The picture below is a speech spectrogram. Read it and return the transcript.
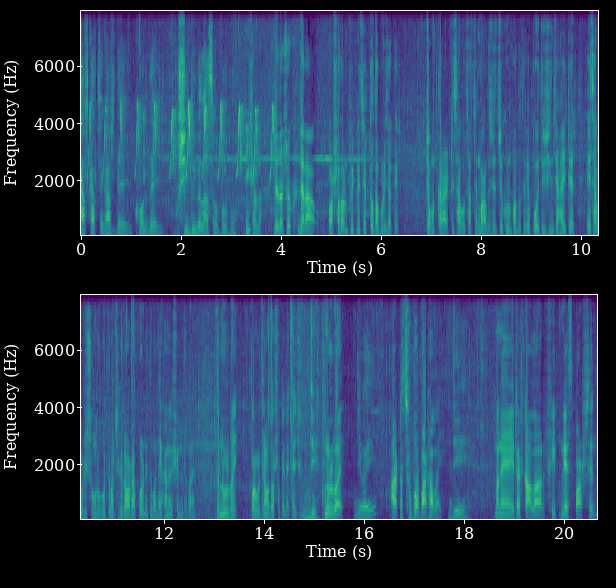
ঘাস খাচ্ছে ঘাস দেয় খড় দেয় খুশি দুই বেলা আছে অল্প অল্প। ইনশাল্লাহ যে দর্শক যারা অসাধারণ ফিটনেসের তোতাপুরি জাতের চমৎকার একটি ছাগল চাচ্ছেন বাংলাদেশের যে কোনো প্রান্ত থেকে পঁয়ত্রিশ ইঞ্চি হাইটের এই ছাগলটি সংগ্রহ করতে পারেন সেক্ষেত্রে অর্ডার করে নিতে পারেন এখানে এসে নিতে পারেন। তো নুল ভাই পরবর্তী আমার দর্শকে দেখাই জি। নুল ভাই জি ভাই। আর একটা সুপার পাঠা ভাই। জি। মানে এটার কালার ফিটনেস পার্সেন্ট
